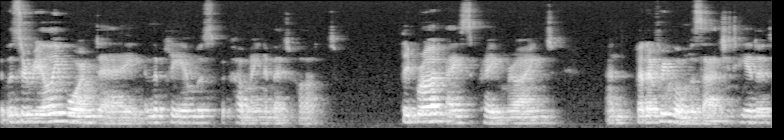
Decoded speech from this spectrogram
It was a really warm day, and the plane was becoming a bit hot. They brought ice cream round, and, but everyone was agitated.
